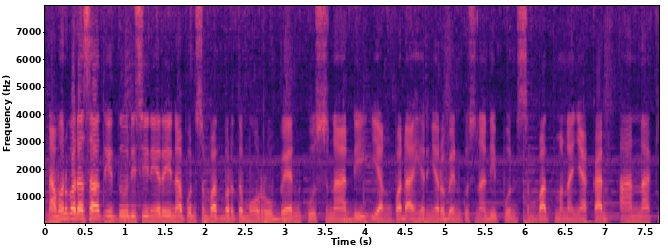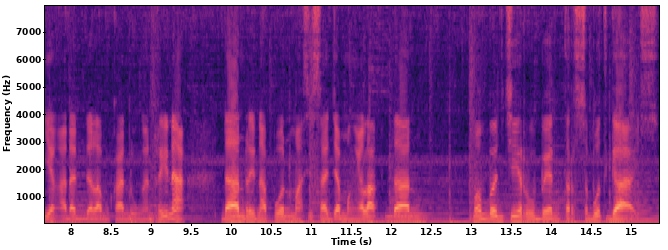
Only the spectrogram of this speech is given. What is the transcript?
Namun pada saat itu di sini Rina pun sempat bertemu Ruben Kusnadi yang pada akhirnya Ruben Kusnadi pun sempat menanyakan anak yang ada di dalam kandungan Rina dan Rina pun masih saja mengelak dan membenci Ruben tersebut guys.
